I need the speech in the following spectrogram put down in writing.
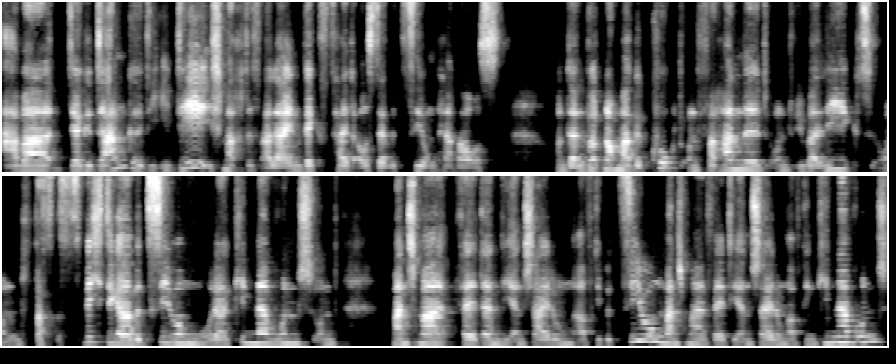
Aber der Gedanke, die Idee, ich mache das allein, wächst halt aus der Beziehung heraus. Und dann wird nochmal geguckt und verhandelt und überlegt und was ist wichtiger, Beziehung oder Kinderwunsch. Und manchmal fällt dann die Entscheidung auf die Beziehung, manchmal fällt die Entscheidung auf den Kinderwunsch.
